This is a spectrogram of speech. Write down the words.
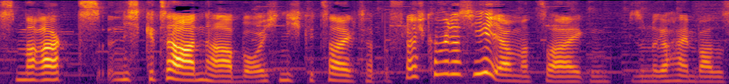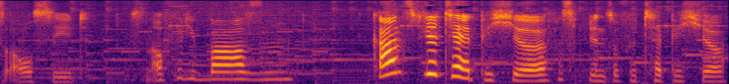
Smaragd nicht getan habe, euch nicht gezeigt habe. Vielleicht können wir das hier ja mal zeigen, wie so eine Geheimbasis aussieht. Das sind auch für die Basen. Ganz viele Teppiche. Was habt ihr denn so für Teppiche?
